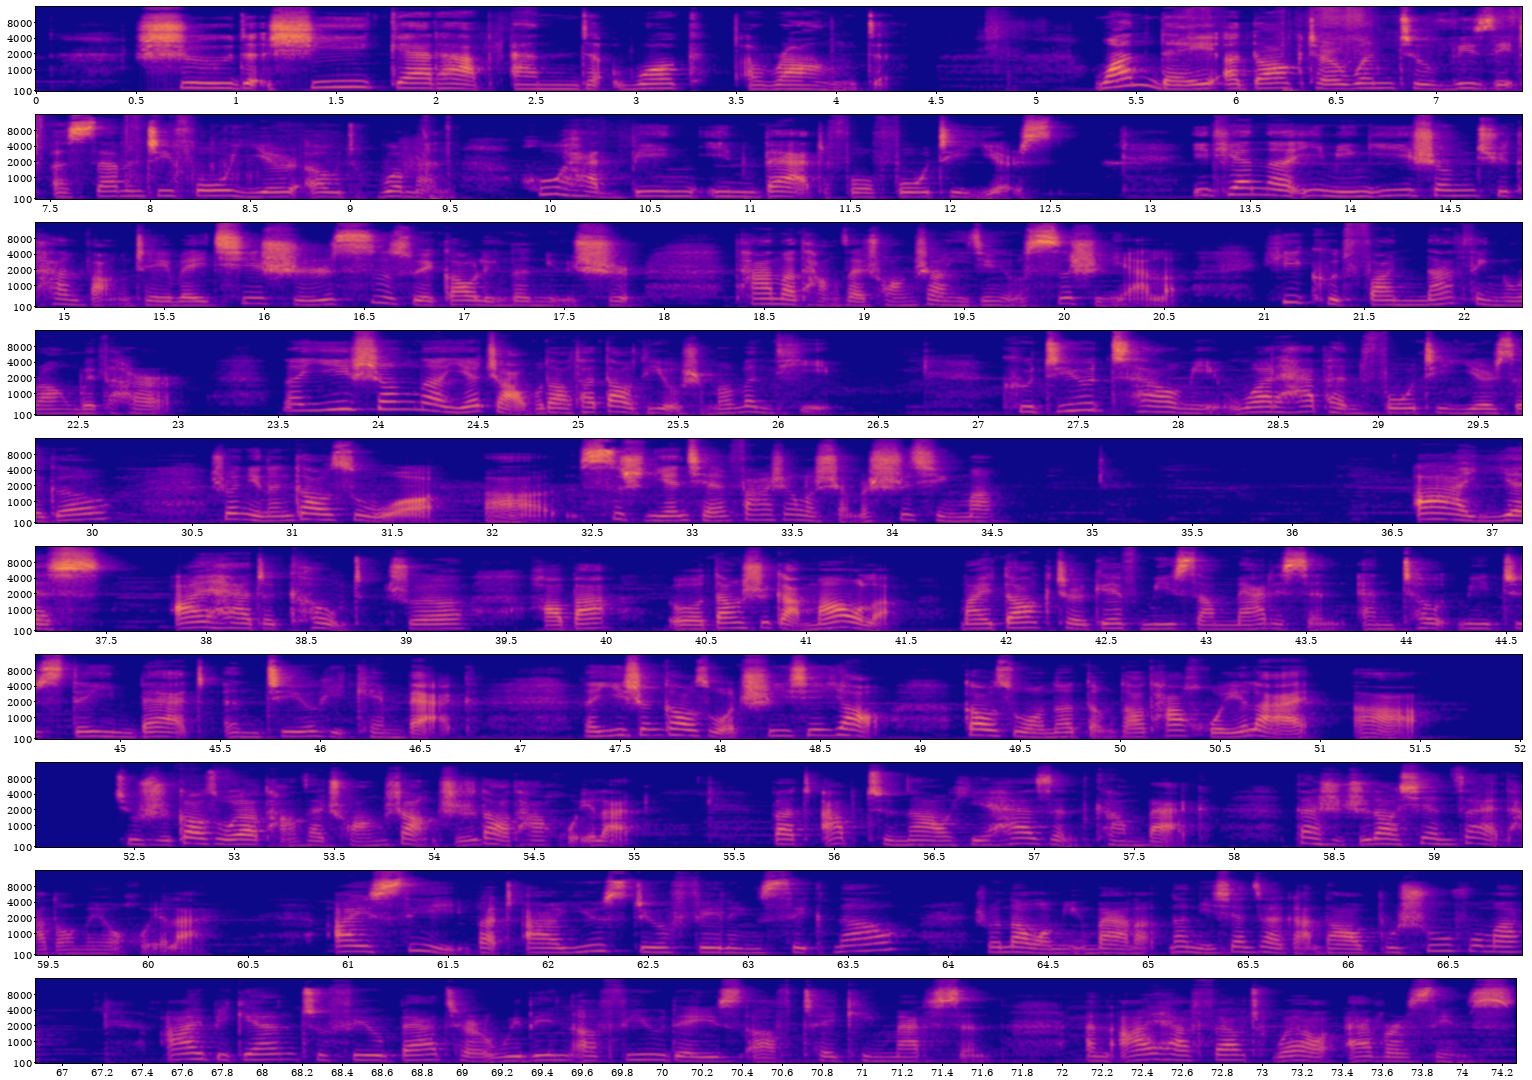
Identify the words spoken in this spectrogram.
，Should she get up and walk around？One day, a doctor went to visit a 74 year old woman who had been in bed for 40 years. 一天呢，一名医生去探访这位七十四岁高龄的女士，她呢躺在床上已经有四十年了。He could find nothing wrong with her。那医生呢也找不到她到底有什么问题。Could you tell me what happened forty years ago？说你能告诉我 啊，四十年前发生了什么事情吗？Ah, yes, I had a cold. 说好吧，我当时感冒了。My doctor gave me some medicine and told me to stay in bed until he came back. 那医生告诉我吃一些药，告诉我呢，等到他回来啊，就是告诉我要躺在床上，直到他回来。But up to now he hasn't come back. 但是直到现在他都没有回来。I see, but are you still feeling sick now? 说那我明白了，那你现在感到不舒服吗？I began to feel better within a few days of taking medicine, and I have felt well ever since.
